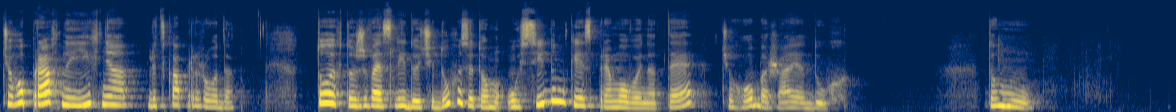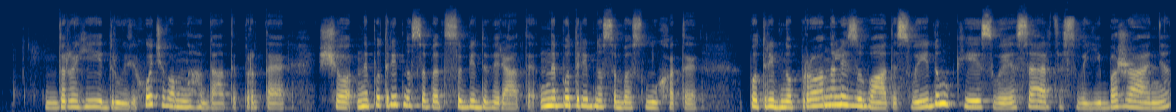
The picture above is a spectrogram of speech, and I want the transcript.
чого прагне їхня людська природа. Той, хто живе, слідуючи Духу Святому, усі думки спрямовує на те, чого бажає Дух. Тому, дорогі друзі, хочу вам нагадати про те, що не потрібно себе собі довіряти, не потрібно себе слухати. Потрібно проаналізувати свої думки, своє серце, свої бажання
